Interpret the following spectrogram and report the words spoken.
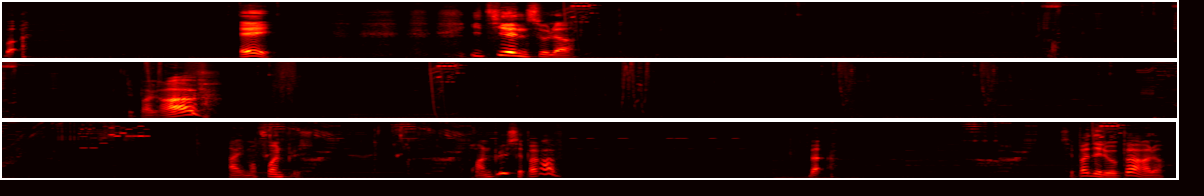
Bah. Hey Ils tiennent ceux-là. C'est pas grave. Ah, il m'en faut un de plus. Prends un de plus, c'est pas grave. Bah. C'est pas des léopards alors.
